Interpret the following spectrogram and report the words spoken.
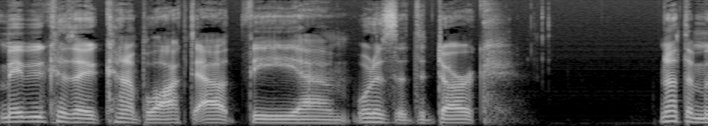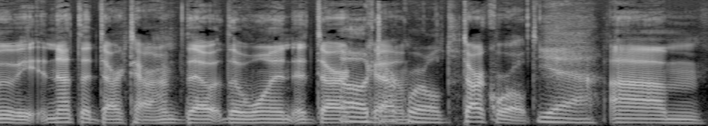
maybe because I kind of blocked out the um, what is it? The dark, not the movie, not the Dark Tower. I'm the the one, the dark. Oh, Dark um, World. Dark World. yeah. Um,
